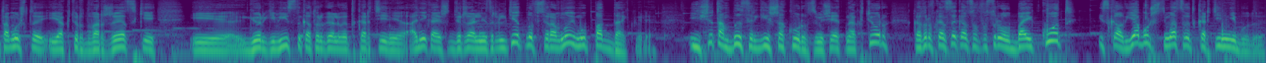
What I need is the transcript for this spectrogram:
потому что и актер Дворжецкий, и Георгий Вицин, который играли в этой картине, они, конечно, держали нейтралитет, но все равно ему поддакивали. И еще там был Сергей Шакуров, замечательный актер, который в конце концов устроил бойкот и сказал, я больше сниматься в этой картине не буду.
